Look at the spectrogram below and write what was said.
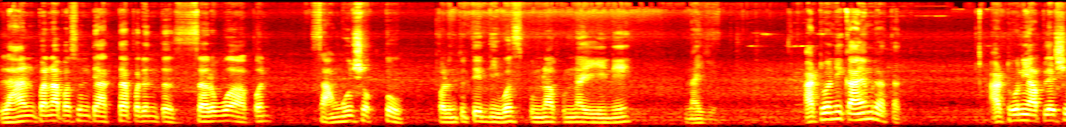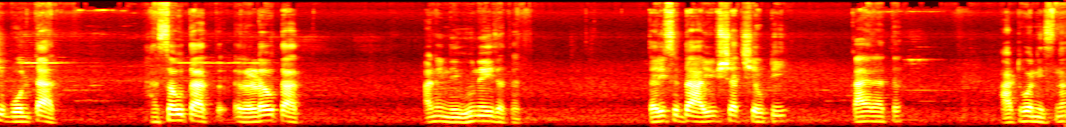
लहानपणापासून ते आत्तापर्यंत सर्व आपण सांगू शकतो परंतु ते दिवस पुन्हा पुन्हा येणे नाही आहे आठवणी कायम राहतात. आठवणी आपल्याशी बोलतात हसवतात रडवतात आणि निघूनही जातात. तरीसुद्धा आयुष्यात शेवटी काय राहतं? आठवणीच ना?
